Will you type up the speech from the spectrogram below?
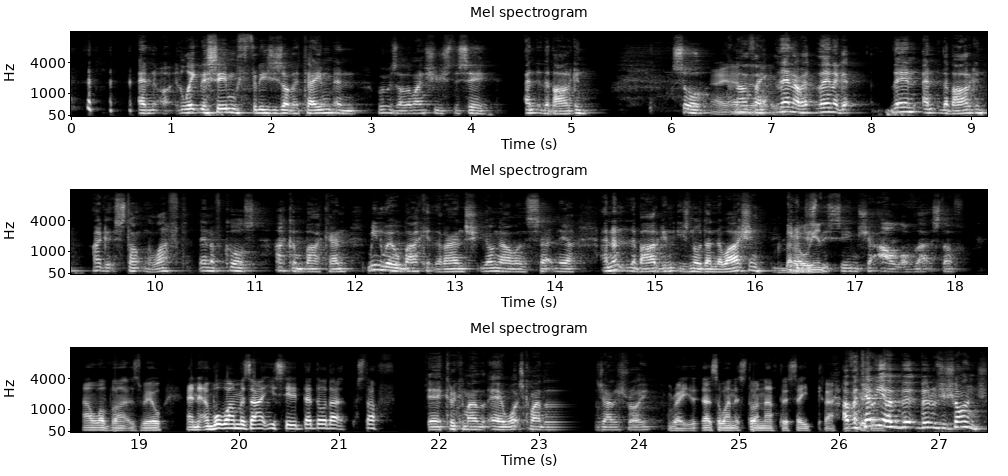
and uh, like the same phrases all the time. And what was the other one she used to say? Into the bargain. So and I think then I then I get then into the bargain. I get stuck in the lift. Then of course I come back in. Meanwhile back at the ranch, young Alan's sitting there, and into the bargain he's not done the washing. Kind of just the same shit. I love that stuff. I love that as well. And and what one was that? You said did all that stuff? Uh, Crew Commander, uh, Watch Commander Janice Roy. Right, that's the one that's done after side crack. Have I tell you about Burrows of Change?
